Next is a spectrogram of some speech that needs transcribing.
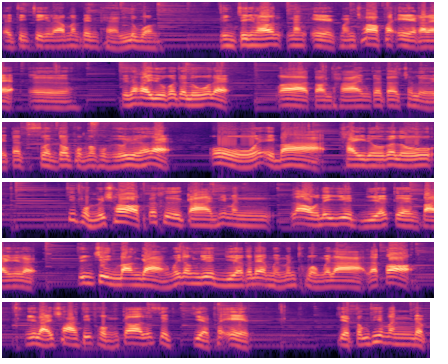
แต่จริง ๆ แล้วมันเป็นแผนลวง จริง ๆ แล้วนางเอกมันชอบพระเอกอะแหละเออคือถ้าใครดูก็จะรู้แหละ ว่าตอนท้ายมันก็จะเฉลย แต่ส่วนตัวผมอะผมรู้อยู่แล้วแหละ โอ้โหไอ้บ้า ใครดูก็รู้ ที่ผมไม่ชอบก็คือการที่มันเล่าได้ยืดเยื้อเกินไปนี่แหละ จริง ๆ บางอย่างไม่ต้องยืดเยื้อก็ได้เหมือนมันถ่วงเวลา แล้วก็มีหลายฉากที่ผมก็รู้สึกเกลียดพระเอกเกลียดตรงที่มันแบบ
